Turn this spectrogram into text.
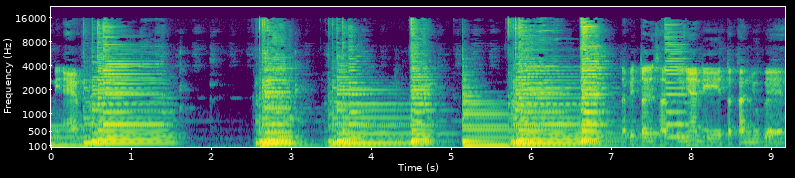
Ini F tapi tali satunya ditekan juga ya.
